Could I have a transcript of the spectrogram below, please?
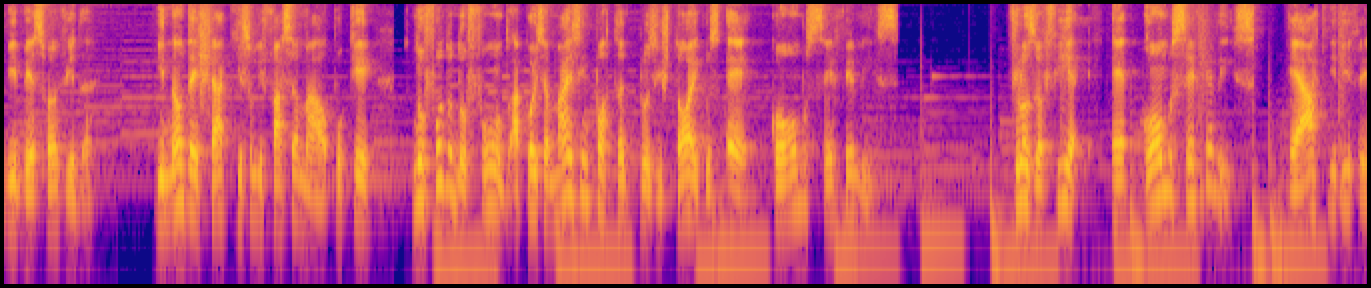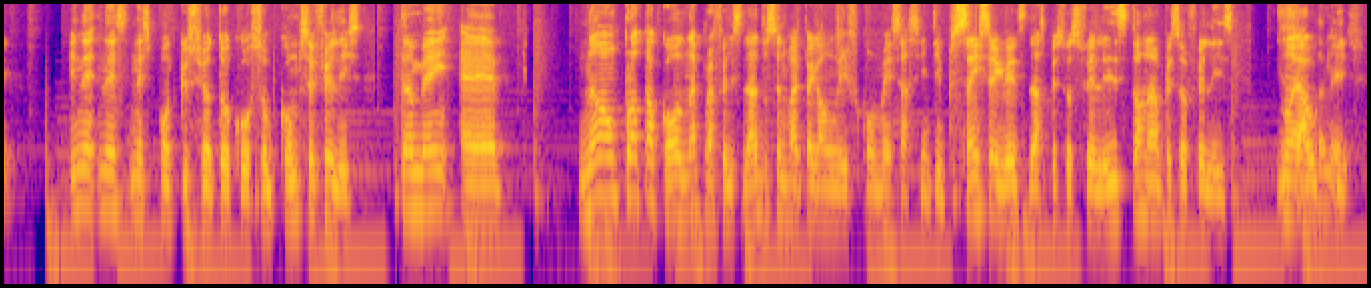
Viver sua vida. E não deixar que isso lhe faça mal, porque no fundo, no fundo, a coisa mais importante para os estoicos é como ser feliz. Filosofia é como ser feliz, é a arte de viver. E nesse, nesse ponto que o senhor tocou sobre como ser feliz, também é não há um protocolo, né, para felicidade. Você não vai pegar um livro como esse assim, tipo 100 segredos das pessoas felizes e se tornar uma pessoa feliz. Não Exatamente. é algo que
